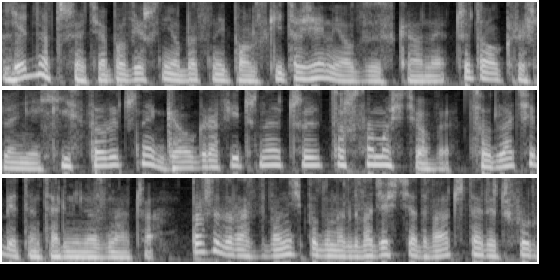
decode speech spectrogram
Jedna trzecia powierzchni obecnej Polski to ziemie odzyskane. Czy to określenie historyczne, geograficzne, czy tożsamościowe? Co dla Ciebie ten termin oznacza? Proszę do nas dzwonić pod numer 22 44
